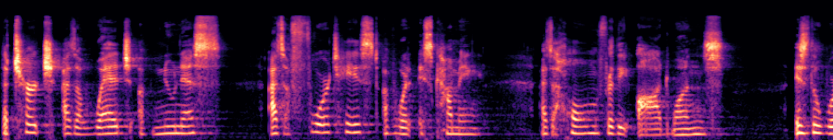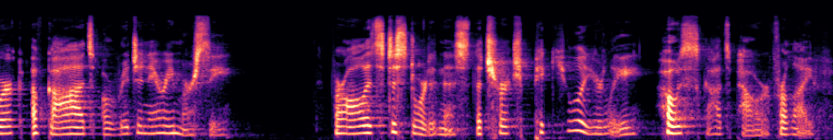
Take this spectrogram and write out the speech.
The church, as a wedge of newness, as a foretaste of what is coming, as a home for the odd ones, is the work of God's originary mercy. For all its distortedness, the church peculiarly hosts God's power for life.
